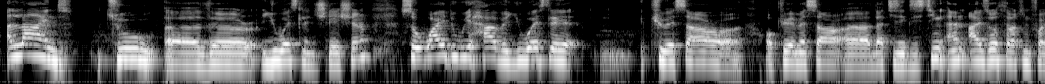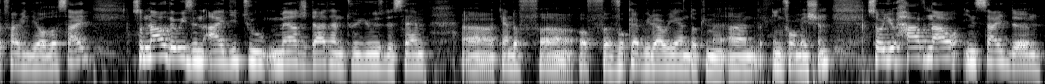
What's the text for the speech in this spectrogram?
aligned to uh, the US legislation. So why do we have a US le- QSR or QMSR uh, that is existing and ISO 13485 in the other side? So now there is an idea to merge that and to use the same uh, kind of, uh, of vocabulary and document and information. So you have now inside the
